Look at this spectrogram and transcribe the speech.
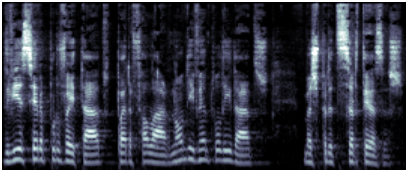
devia ser aproveitado para falar não de eventualidades, mas para de certezas.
